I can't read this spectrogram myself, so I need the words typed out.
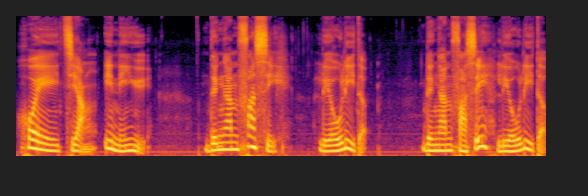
会讲印尼语，dengan fasih 流利的，dengan fasih 流利的，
